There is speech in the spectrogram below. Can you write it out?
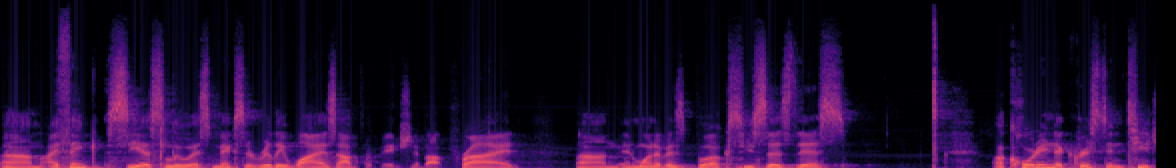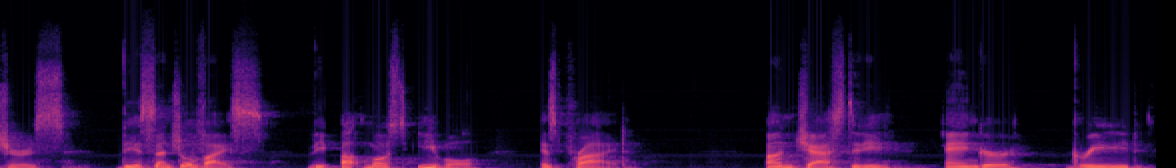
Um, I think C.S. Lewis makes a really wise observation about pride um, in one of his books. He says this According to Christian teachers, the essential vice, the utmost evil, is pride. Unchastity, anger, greed,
